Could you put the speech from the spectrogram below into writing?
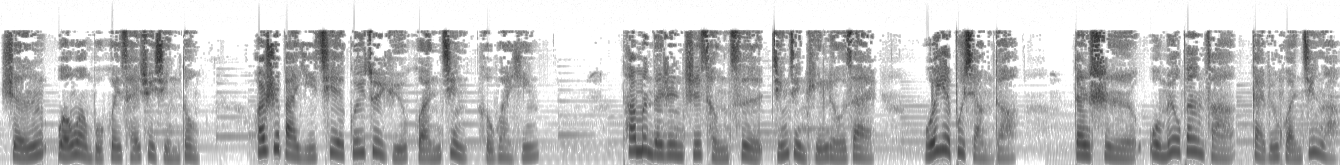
人往往不会采取行动，而是把一切归罪于环境和外因。他们的认知层次仅仅停留在“我也不想的”，但是我没有办法改变环境啊。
